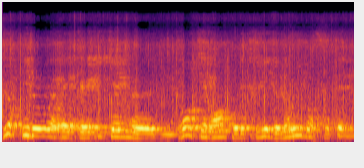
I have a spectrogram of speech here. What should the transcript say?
Burpilo avec euh, Ikem euh, du Grand Terran pour les triers de Louis Fontaine.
